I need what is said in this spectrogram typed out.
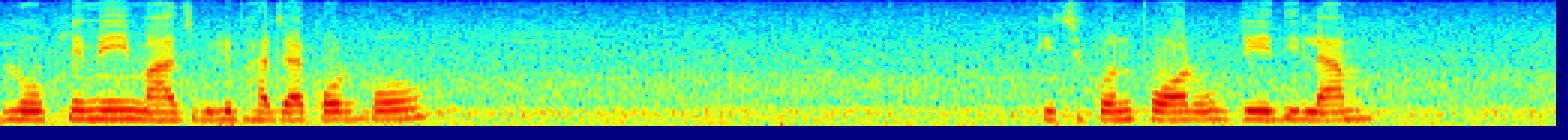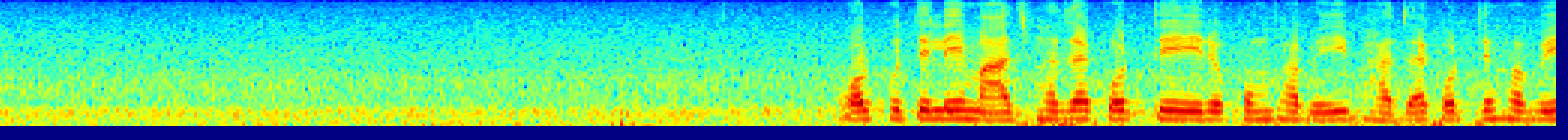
লো ফ্লেমে মাছগুলি ভাজা করব। কিছুক্ষণ পর উল্টিয়ে দিলাম। অল্প তেলে মাছ ভাজা করতে এরকমভাবেই ভাজা করতে হবে।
